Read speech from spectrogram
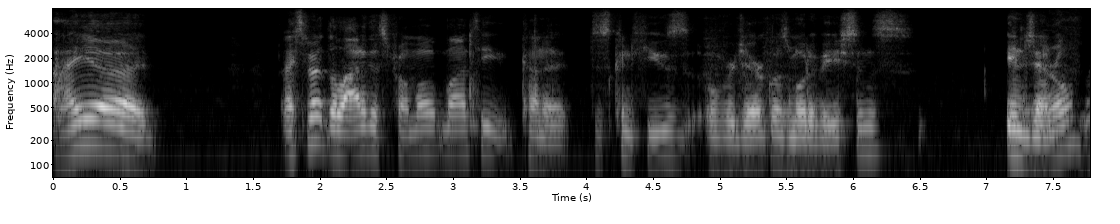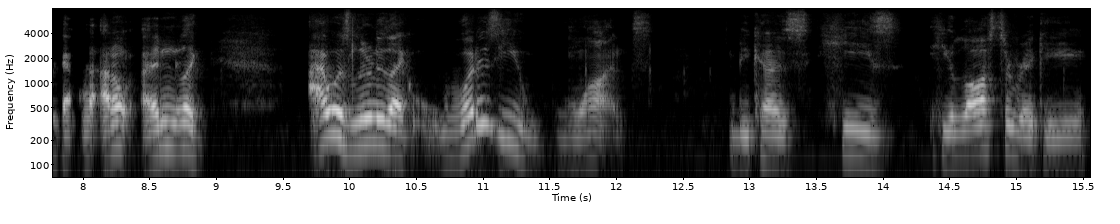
I uh I spent a lot of this promo, Monty, kind of just confused over Jericho's motivations in general. Like I, I don't I didn't like I was literally like, what does he want? Because he's he lost to Ricky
